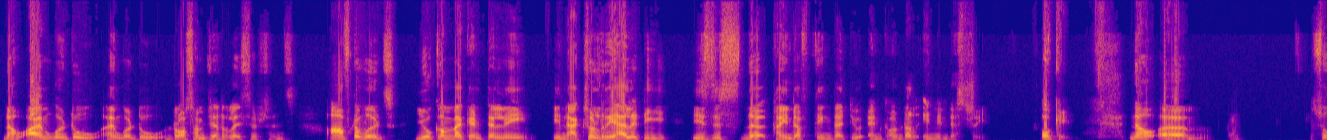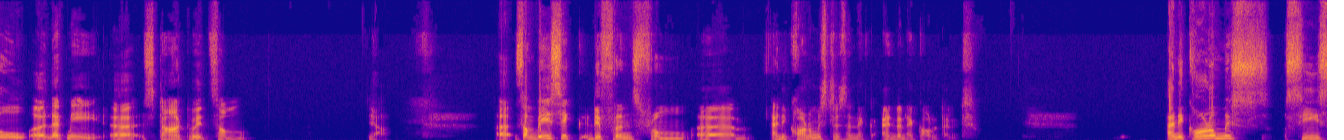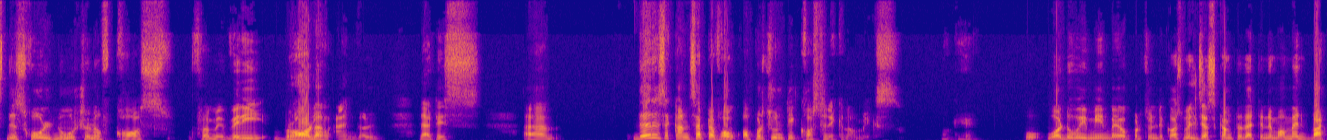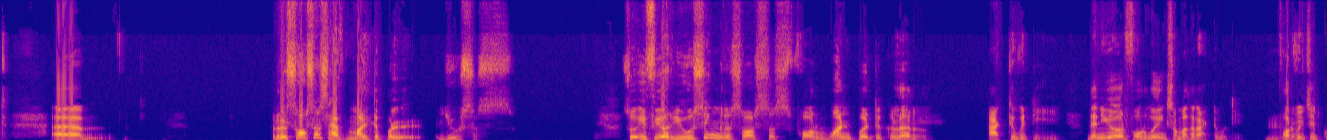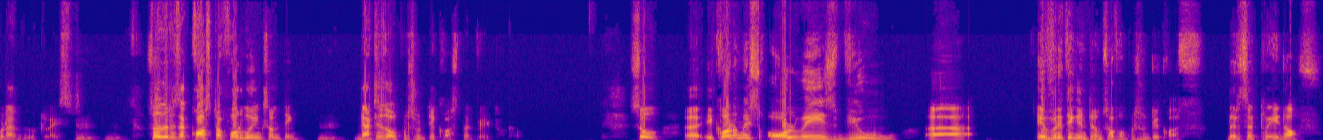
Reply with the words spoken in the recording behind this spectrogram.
Now, I am going to I am going to draw some generalizations. Afterwards, you come back and tell me in actual reality, is this the kind of thing that you encounter in industry? Okay. Now, um, so uh, let me uh, start with some, yeah, uh, some basic difference from um, an economist as an, and an accountant. An economist sees this whole notion of costs from a very broader angle. That is, um, there is a concept of opportunity cost in economics. Okay. Wh- What do we mean by opportunity cost? We'll just come to that in a moment. But um, resources have multiple uses. So, if you are using resources for one particular activity, then you are foregoing some other activity Hmm. for which it could have been utilized. Hmm, So, there is a cost of foregoing something. hmm. That is the opportunity cost that we talk about. So, uh, economists always view uh, everything in terms of opportunity cost. There is a trade-off.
